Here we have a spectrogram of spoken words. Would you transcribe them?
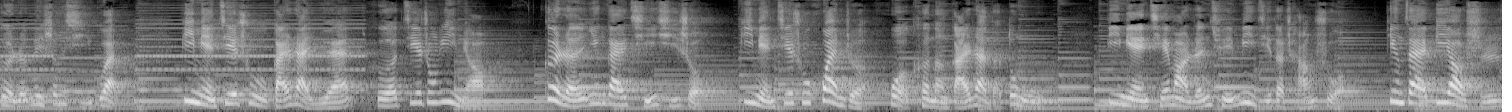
个人卫生习惯，避免接触感染源和接种疫苗。个人应该勤洗手，避免接触患者或可能感染的动物。避免前往人群密集的场所，并在必要时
